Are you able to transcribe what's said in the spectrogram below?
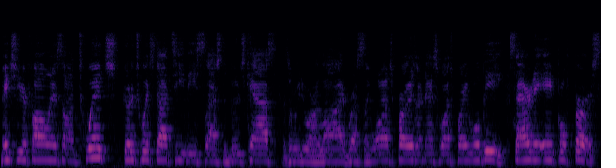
make sure you're following us on Twitch. Go to twitch.tv slash the Boochcast. That's where we do our live wrestling watch parties. Our next watch party will be Saturday, April 1st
